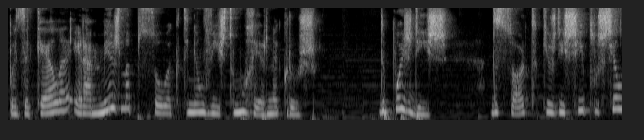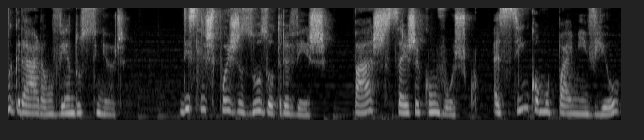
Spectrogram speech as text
pois aquela era a mesma pessoa que tinham visto morrer na cruz. Depois diz: De sorte que os discípulos se alegraram vendo o Senhor. Disse-lhes, pois, Jesus outra vez: Paz seja convosco. Assim como o Pai me enviou,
